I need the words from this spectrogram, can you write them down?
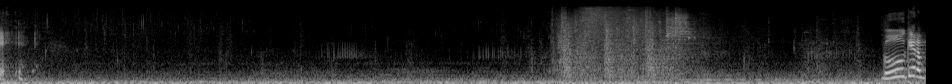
Go get him.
